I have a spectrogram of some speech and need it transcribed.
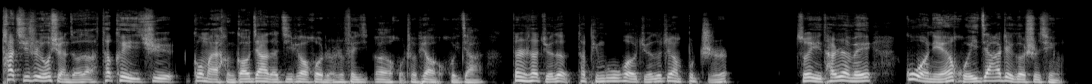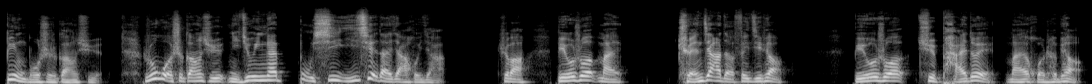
他其实有选择的，他可以去购买很高价的机票或者是飞呃火车票回家，但是他觉得他评估过觉得这样不值，所以他认为过年回家这个事情并不是刚需。如果是刚需，你就应该不惜一切代价回家，是吧？比如说买全价的飞机票，比如说去排队买火车票。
